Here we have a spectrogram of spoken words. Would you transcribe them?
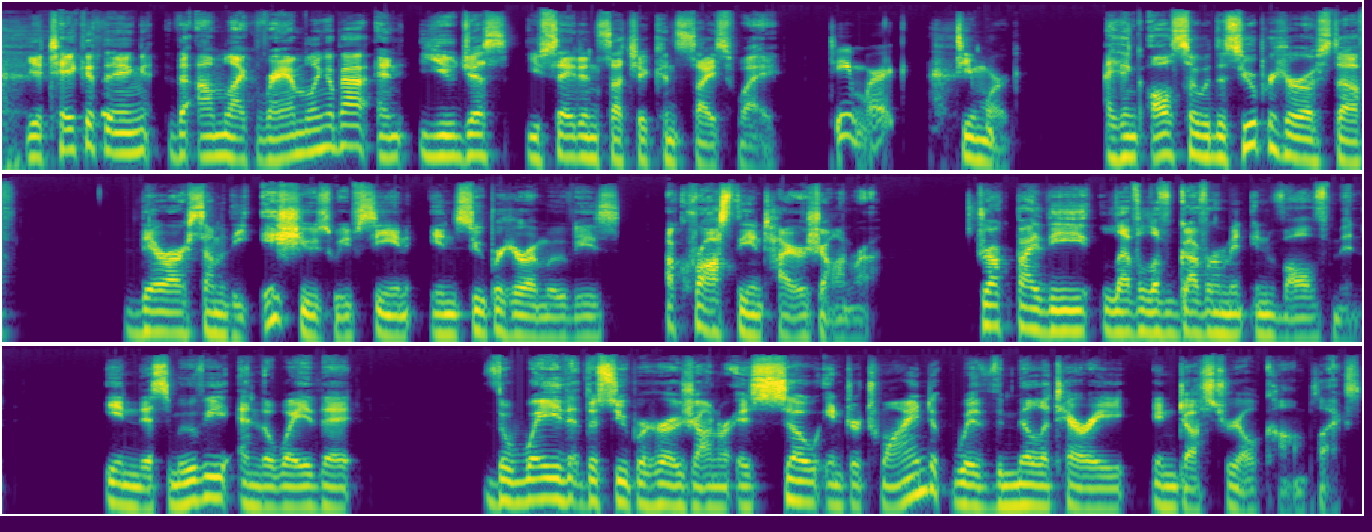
you take a thing that I'm like rambling about and you just you say it in such a concise way. Teamwork. Teamwork. I think also with the superhero stuff, there are some of the issues we've seen in superhero movies across the entire genre. Struck by the level of government involvement in this movie and the way that the way that the superhero genre is so intertwined with the military industrial complex.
